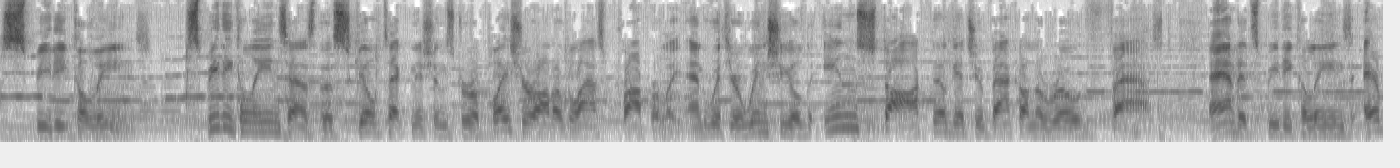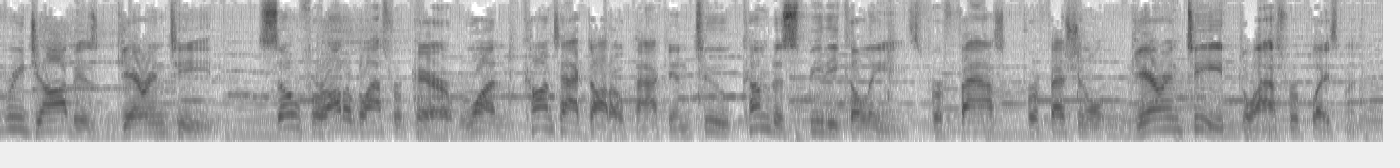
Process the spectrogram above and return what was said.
Speedy Killeen's. Speedy Killeen's has the skilled technicians to replace your auto glass properly, and with your windshield in stock, they'll get you back on the road fast. And at Speedy Killeen's, every job is guaranteed. So for auto glass repair, one, contact Autopac, and two, come to Speedy Killeen's for fast, professional, guaranteed glass replacement.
